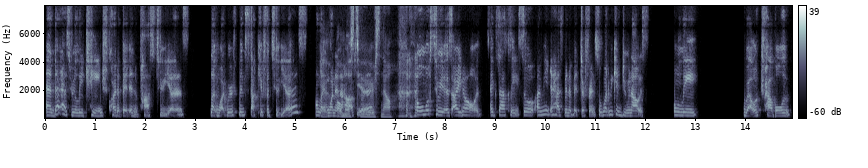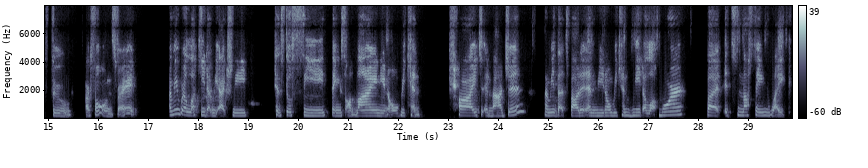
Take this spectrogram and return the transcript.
And that has really changed quite a bit in the past two years. Like what we've been stuck here for two years, or like yeah, one and a half years. Almost two years now. almost two years. I know exactly. So I mean, it has been a bit different. So what we can do now is only, well, travel through our phones, right? I mean, we're lucky that we actually can still see things online. You know, we can try to imagine. I mean, that's about it. And, you know, we can read a lot more, but it's nothing like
